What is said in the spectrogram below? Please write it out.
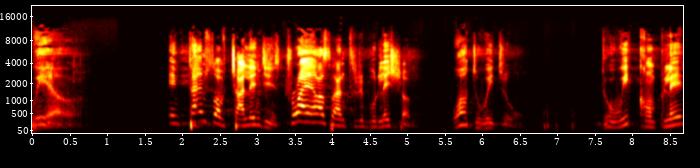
will. In times of challenges, trials, and tribulation, what do we do? Do we complain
